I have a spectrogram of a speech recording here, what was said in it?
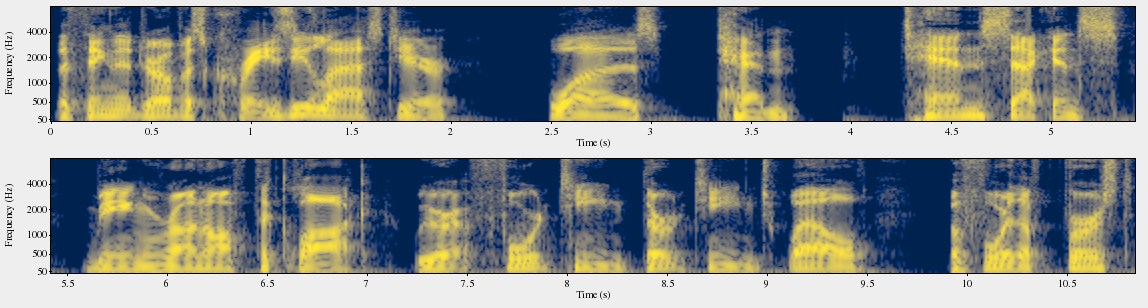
the thing that drove us crazy last year was 10. 10 seconds being run off the clock. We were at 14, 13, 12 before the first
